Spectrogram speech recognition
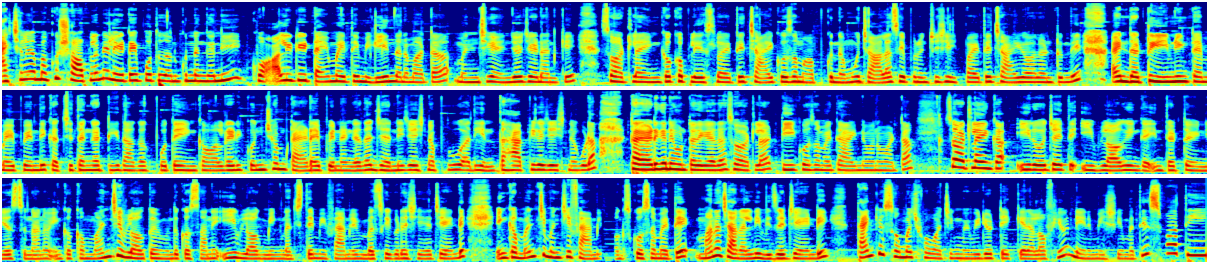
యాక్చువల్గా మాకు షాప్లోనే లేట్ అయిపోతుంది అనుకున్నాం కానీ క్వాలిటీ టైం అయితే మిగిలిందనమాట మంచిగా ఎంజాయ్ చేయడానికి. సో అట్లా ఇంకొక ప్లేస్లో అయితే చాయ్ కోసం ఆపుకున్నాము. చాలాసేపు నుంచి శిల్ప అయితే చాయ్ కావాలంటుంది. అండ్ దట్టు ఈవినింగ్ టైం అయిపోయింది. ఖచ్చితంగా టీ తాగకపోతే ఇంకా ఆల్రెడీ కొంచెం టైర్డ్ అయిపోయినాం కదా. జర్నీ చేసినప్పుడు అది ఎంత హ్యాపీగా చేసినా కూడా టైర్డ్గానే ఉంటుంది కదా. సో అట్లా టీ కోసం అయితే ఆగినాం అనమాట సో అట్లా ఇంకా ఈ రోజు అయితే ఈ వ్లాగ్ ఇంకా ఇంతటితో ఎండ్ చేస్తున్నాను. ఇంకొక మంచి వ్లాగ్తో ముందుకు వస్తాను. ఈ వ్లాగ్ మీకు నచ్చితే మీ ఫ్యామిలీ మెంబర్స్కి కూడా షేర్ చేయండి. ఇంకా మంచి మంచి ఫ్యామిలీ బ్లాగ్స్ కోసం అయితే మన ఛానల్ని విజిట్ చేయండి. Thank you so much for watching my video take care all of you నేను మీ శ్రీమతి స్వాతి.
